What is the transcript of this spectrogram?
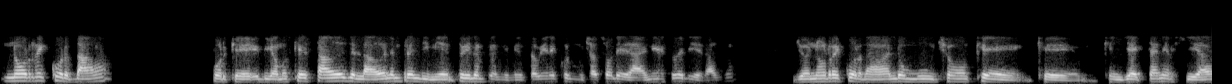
no recordaba, porque digamos que he estado desde el lado del emprendimiento y el emprendimiento viene con mucha soledad en eso de liderazgo, yo no recordaba lo mucho que, que, que inyecta energía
